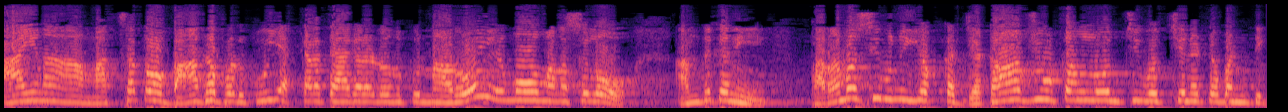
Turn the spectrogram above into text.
ఆయన ఆ మచ్చతో బాధపడుతూ ఎక్కడ తేగలడు అనుకున్నారో ఏమో మనసులో. అందుకని పరమశివుని యొక్క జటాజూటంలోంచి వచ్చినటువంటి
